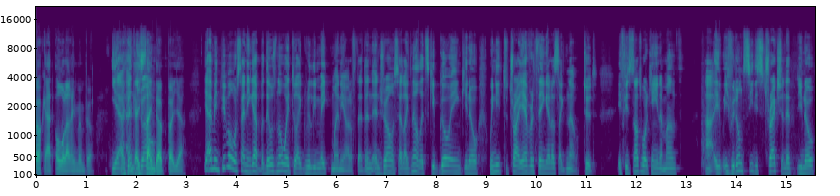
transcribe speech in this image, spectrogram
work at all i remember Yeah, i think i João- signed up but yeah Yeah, I mean, people were signing up, but there was no way to like really make money out of that. And and João said like, no, let's keep going. You know, we need to try everything. And I was like, no, dude, if it's not working in a month, uh, if, if we don't see this traction that you know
